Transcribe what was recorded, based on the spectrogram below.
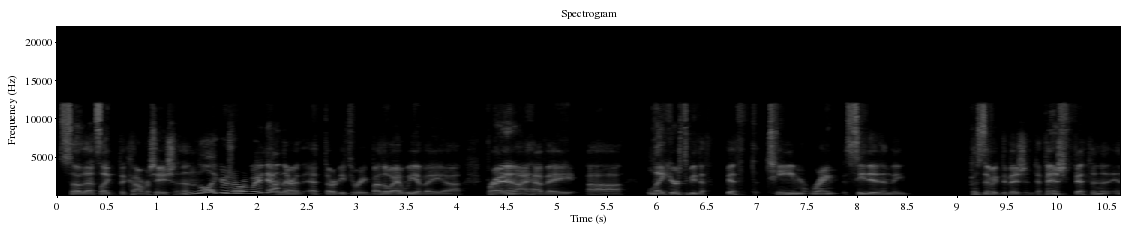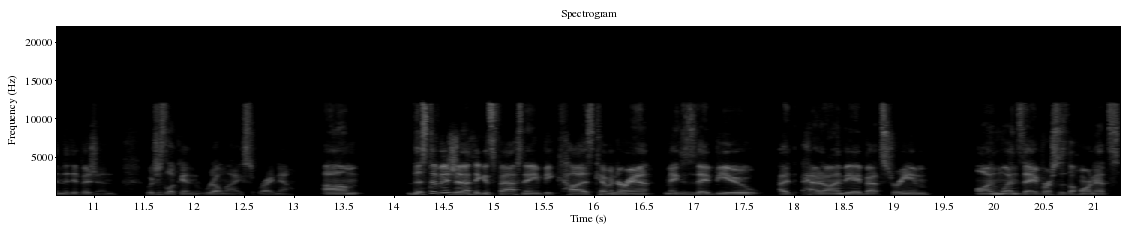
So that's like the conversation. And the Lakers are way down there at 33. By the way, we have a uh, Brandon and I have a uh, Lakers to be the fifth team ranked seated in the Pacific Division to finish fifth in the in the division, which is looking real nice right now. Um, this division I think is fascinating because Kevin Durant makes his debut. I had on NBA bet stream on Wednesday versus the Hornets.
